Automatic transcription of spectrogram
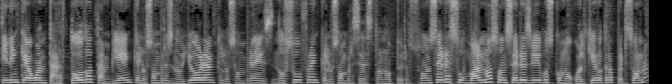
tienen que aguantar todo también, que los hombres no lloran, que los hombres no sufren, que los hombres esto no, pero son seres humanos, son seres vivos como cualquier otra persona.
